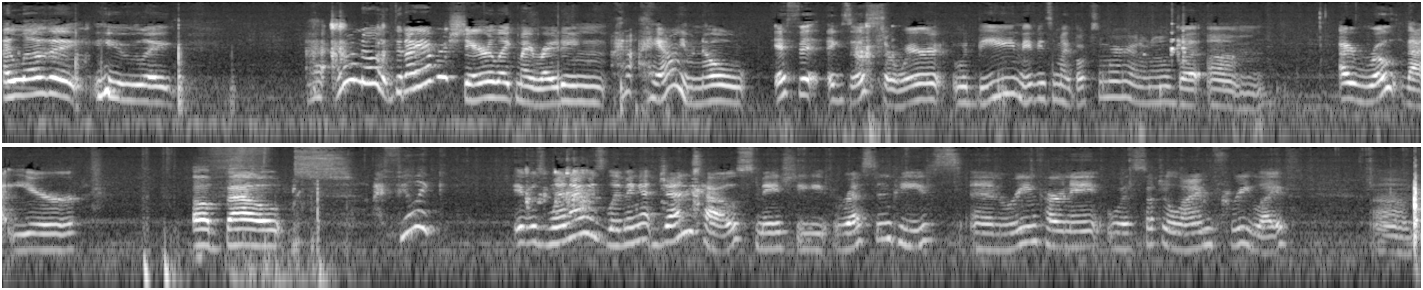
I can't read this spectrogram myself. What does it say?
I love that you like. I, I don't know. Did I ever share like my writing? I don't. I don't even know if it exists or where it would be. Maybe it's in my book somewhere. I don't know. But um, I wrote that year about. I feel like it was when I was living at Jen's house. May she rest in peace and reincarnate with such a Lyme free life. Um,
